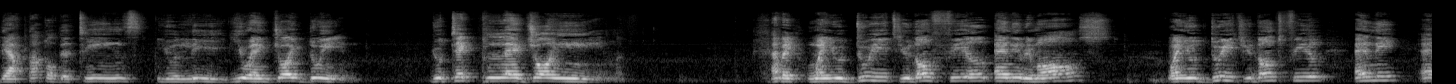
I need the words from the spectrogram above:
they are part of the things you live. You enjoy doing. You take pleasure in. I mean, when you do it, you don't feel any remorse. When you do it, you don't feel any. Uh,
